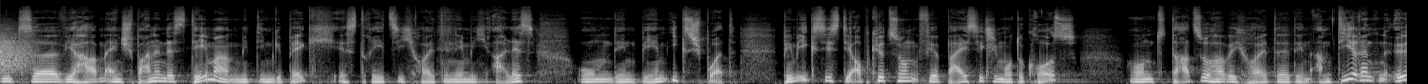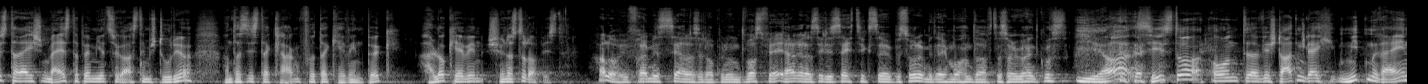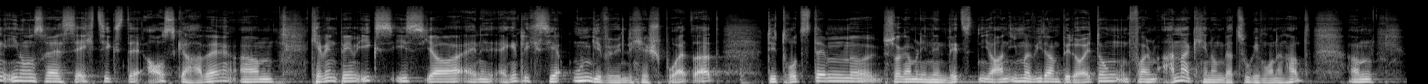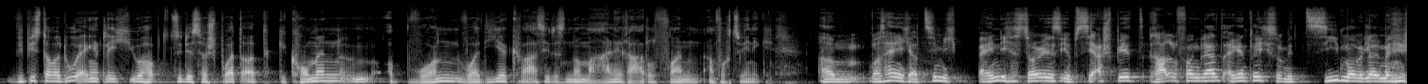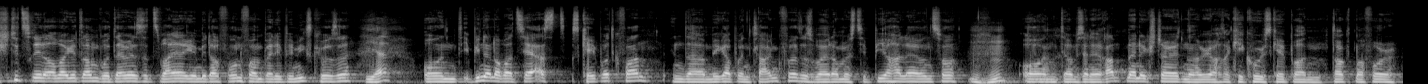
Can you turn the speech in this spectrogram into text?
Und äh, wir haben ein spannendes Thema mit im Gepäck. Es dreht sich heute nämlich alles um den BMX-Sport. BMX ist die Abkürzung für Bicycle Motocross. Und dazu habe ich heute den amtierenden österreichischen Meister bei mir zu Gast im Studio. Und das ist der Klagenfurter Kevin Böck. Hallo Kevin, schön, dass du da bist. Hallo, ich freue mich sehr, dass ich da bin. Und was für eine Ehre, dass ich die 60. Episode mit euch machen darf. Das habe ich gar nicht gewusst. Ja, siehst du. Und äh, wir starten gleich mitten rein in unsere 60. Ausgabe. Ähm, Kevin BMX ist ja eine eigentlich sehr ungewöhnliche Sportart, die trotzdem, äh, sage ich mal, in den letzten Jahren immer wieder an Bedeutung und vor allem Anerkennung dazu gewonnen hat. Ähm, wie bist aber du eigentlich überhaupt zu dieser Sportart gekommen? Ab wann war dir quasi das normale Radlfahren einfach zu wenig? Ähm, was eigentlich eine ziemlich peinliche Story ist, ich habe sehr spät Radlfahren gelernt eigentlich. So mit sieben habe ich glaube ich meine Stützräder aber getan, wo teilweise Zweijährige mit davon fahren bei den BMX-Kurse. Ja. Und ich bin dann aber zuerst Skateboard gefahren in der Megapol in Klagenfurt. Das war ja damals die Bierhalle und so. Mhm. Und da haben sie eine Rampe gestellt und dann habe ich gedacht, okay, cool, Skateboarden, taugt mir voll.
